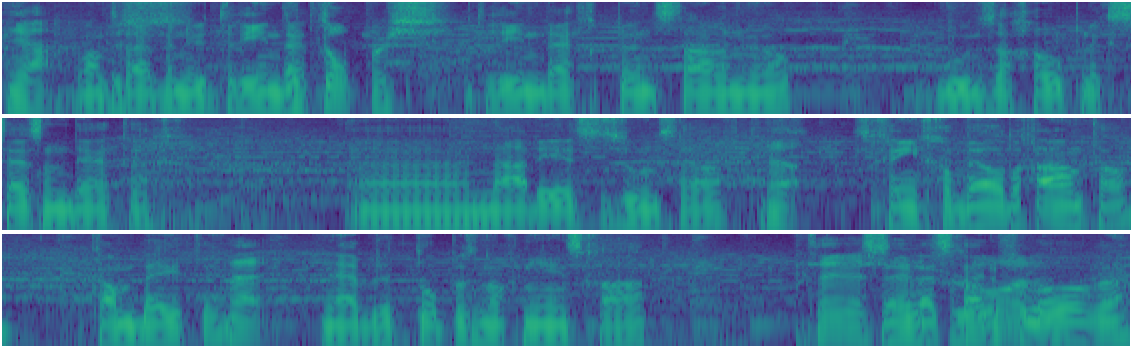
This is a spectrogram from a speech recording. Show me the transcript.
Ja, Want we dus hebben nu 33, toppers. 33 punten staan we nu op. Woensdag hopelijk 36 uh, na de eerste seizoenshelft. Ja. Dat is geen geweldig aantal. Kan beter. Nee. En hebben de toppers nog niet eens gehad. Twee wedstrijden, Twee wedstrijden verloren.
